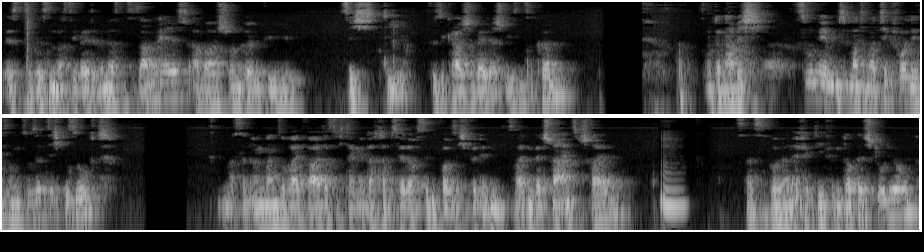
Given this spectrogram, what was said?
ist zu wissen, was die Welt im Innersten zusammenhält, aber schon irgendwie sich die physikalische Welt erschließen zu können. Und dann habe ich äh, zunehmend Mathematikvorlesungen zusätzlich besucht, was dann irgendwann so weit war, dass ich dann gedacht habe, es wäre doch sinnvoll, sich für den zweiten Bachelor einzuschreiben. Mhm. Das heißt, es wurde dann effektiv ein Doppelstudium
